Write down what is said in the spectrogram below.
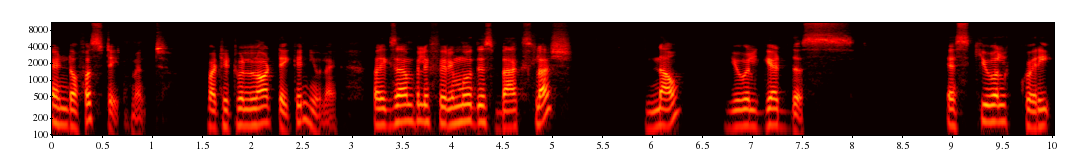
end of a statement. But it will not take a new line. For example if you remove this backslash now you will get this SQL query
